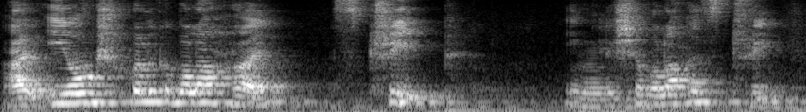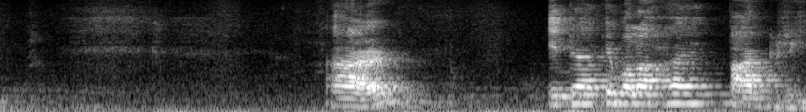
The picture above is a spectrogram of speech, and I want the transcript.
আর এই অংশগুলোকে বলা হয় স্ট্রিপ। ইংলিশে বলা হয় স্ট্রিপ। আর এটাকে বলা হয় পাগড়ি।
